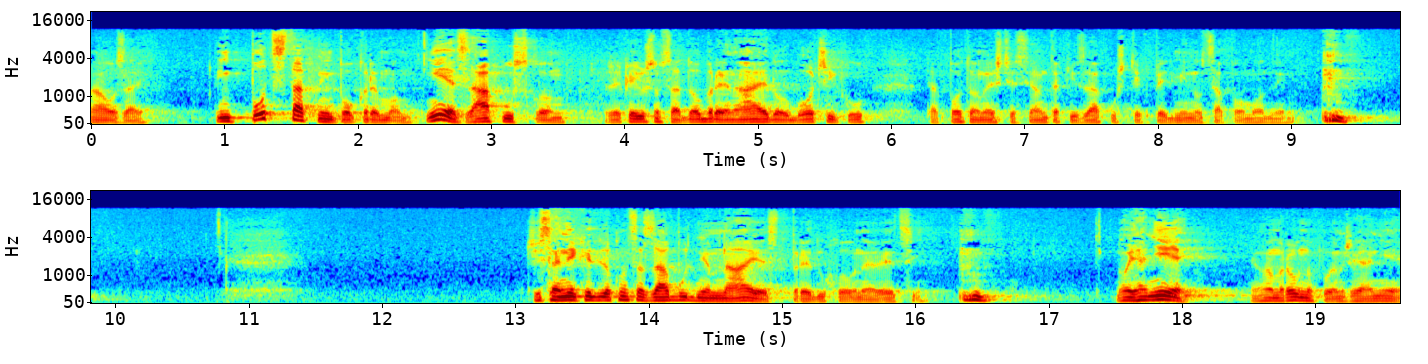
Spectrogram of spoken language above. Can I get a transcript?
Naozaj. Tým podstatným pokrmom. Nie zákuskom, že keď už som sa dobre najedol bočiku, tak potom ešte si len taký zakúštek 5 minút sa pomodlím. Či sa niekedy dokonca zabudnem nájsť pre duchovné veci. No ja nie. Ja vám rovno poviem, že ja nie.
